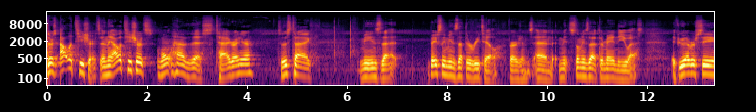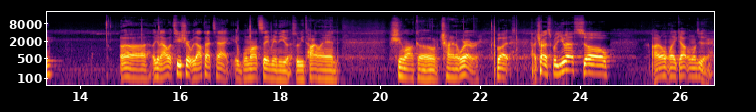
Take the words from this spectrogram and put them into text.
there's outlet t-shirts, and the outlet t-shirts won't have this tag right here. So this tag means that, basically means that they're retail versions, and it still means that they're made in the U.S. If you ever see uh, like an outlet t-shirt without that tag, it will not say made in the U.S. It'll be Thailand, Sri Lanka, China, wherever. But I try to support the U.S., so I don't like outlet ones either.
